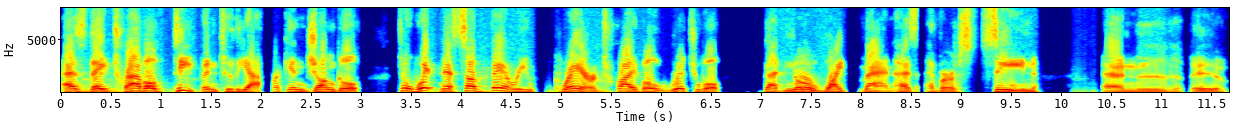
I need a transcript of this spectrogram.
as they travel deep into the African jungle to witness a very rare tribal ritual that no white man has ever seen and lived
